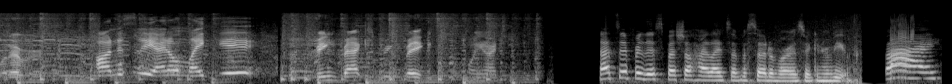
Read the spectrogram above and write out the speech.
whatever. Honestly, I don't like it. Bring back spring break 2019. That's it for this special highlights episode of Royals Week in Review. Bye!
